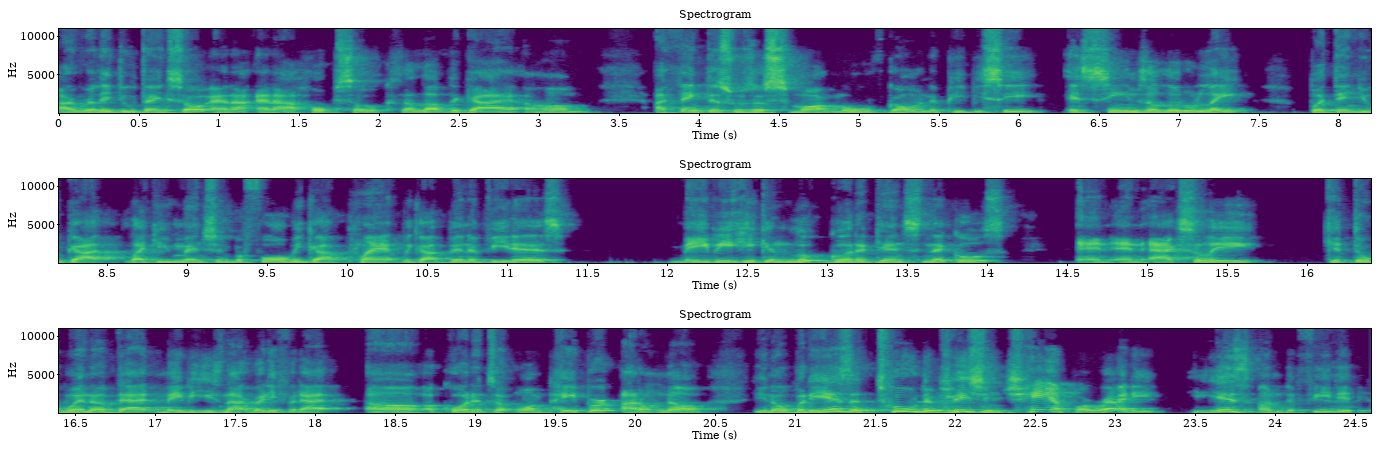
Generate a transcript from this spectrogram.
I really do think so, and I and I hope so because I love the guy. Um, I think this was a smart move going to PBC. It seems a little late, but then you got like you mentioned before, we got Plant, we got Benavidez. Maybe he can look good against Nichols and and actually get the win of that. Maybe he's not ready for that uh, according to on paper. I don't know, you know, but he is a two division champ already. He is undefeated. Yeah.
